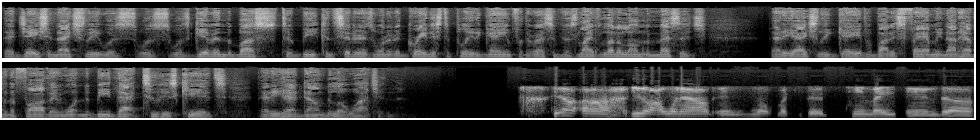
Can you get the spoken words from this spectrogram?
that Jason actually was was was given the bus to be considered as one of the greatest to play the game for the rest of his life, let alone the message that he actually gave about his family not having a father and wanting to be that to his kids that he had down below watching. Yeah, uh, you know, I went out and you know, like you said, teammate, and uh,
